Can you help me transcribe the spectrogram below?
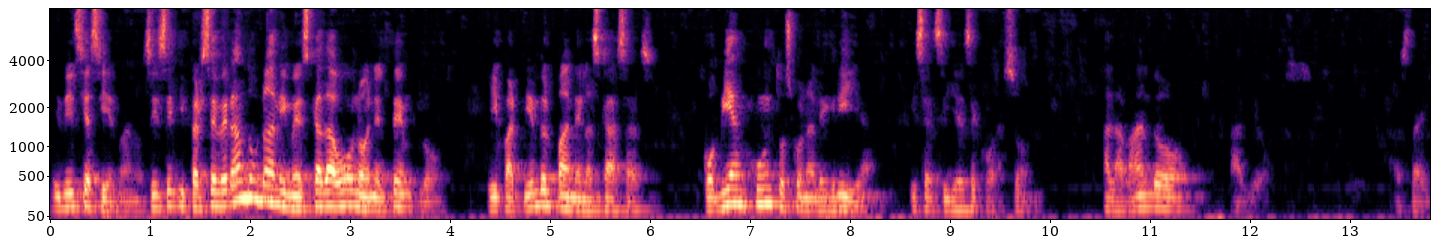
Y dice así, hermanos, dice, y perseverando unánimes cada uno en el templo y partiendo el pan en las casas, comían juntos con alegría y sencillez de corazón, alabando a Dios. Hasta ahí.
